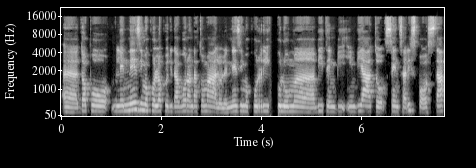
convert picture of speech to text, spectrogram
eh, dopo l'ennesimo colloquio di lavoro andato male, l'ennesimo curriculum eh, vita invi- inviato senza risposta,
